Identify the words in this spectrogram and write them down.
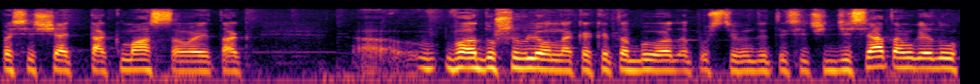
посещать так массово и так э, воодушевленно, как это было, допустим, в 2010 году,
